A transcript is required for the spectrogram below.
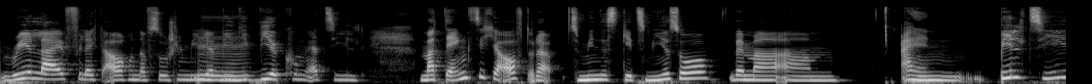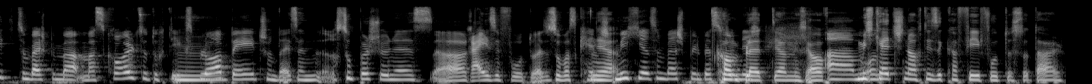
Real Life vielleicht auch und auf Social Media, wie die Wirkung erzielt. Man denkt sich ja oft, oder zumindest geht's mir so, wenn man ähm, ein Bild sieht, zum Beispiel man, man scrollt so durch die Explore-Page und da ist ein super schönes äh, Reisefoto. Also sowas catcht Ja. mich ja zum Beispiel persönlich. Komplett, ja, mich auch. Ähm, mich catchen auch diese Kaffeefotos total.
